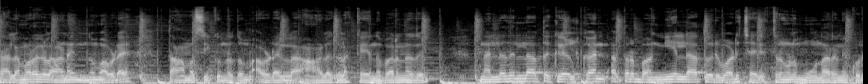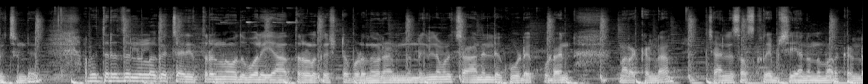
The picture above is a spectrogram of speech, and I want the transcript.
തലമുറകളാണ് ഇന്നും അവിടെ താമസിക്കുന്നതും അവിടെയുള്ള ആളുകളൊക്കെ എന്ന് പറഞ്ഞത്. നല്ലതല്ലാത്ത കേൾക്കാൻ അത്ര ഭംഗിയല്ലാത്ത ഒരുപാട് ചരിത്രങ്ങളും മൂന്നാറിനെ കുറിച്ചുണ്ട്. അപ്പോൾ ഇത്തരത്തിലുള്ളൊക്കെ ചരിത്രങ്ങളും അതുപോലെ യാത്രകളൊക്കെ ഇഷ്ടപ്പെടുന്നവരാണെന്നുണ്ടെങ്കിൽ നമ്മുടെ ചാനലിന്റെ കൂടെ കൂടാൻ മറക്കണ്ട. ചാനൽ സബ്സ്ക്രൈബ് ചെയ്യാനൊന്നും മറക്കണ്ട.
